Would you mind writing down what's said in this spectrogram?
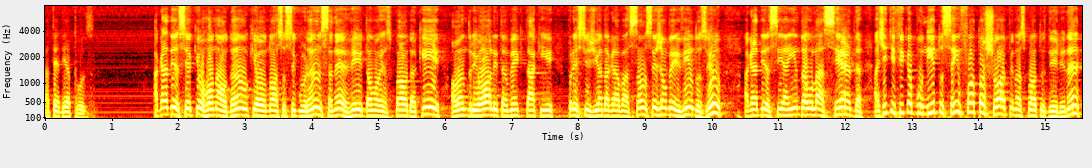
atender a todos. Agradecer aqui o Ronaldão, que é o nosso segurança, né? Veio dar um respaldo aqui, ao Andrioli também, que está aqui prestigiando a gravação. Sejam bem-vindos, viu? Agradecer ainda ao Lacerda. A gente fica bonito sem Photoshop nas fotos dele, né?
